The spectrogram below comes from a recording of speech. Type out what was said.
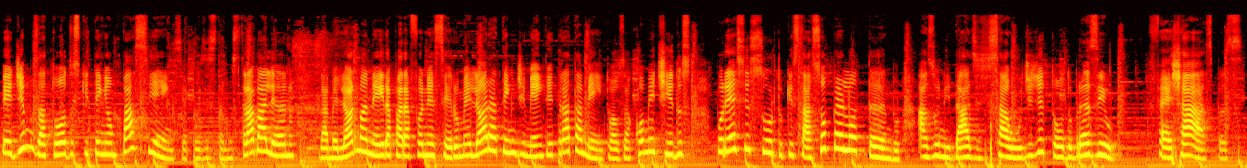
Pedimos a todos que tenham paciência, pois estamos trabalhando da melhor maneira para fornecer o melhor atendimento e tratamento aos acometidos por esse surto que está superlotando as unidades de saúde de todo o Brasil. Fecha aspas.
